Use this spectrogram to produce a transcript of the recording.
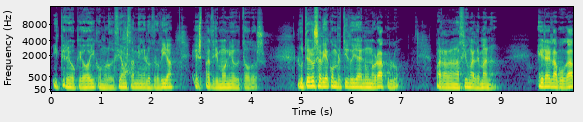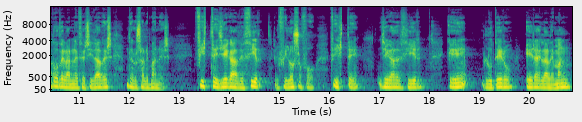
y creo que hoy, como lo decíamos también el otro día, es patrimonio de todos. Lutero se había convertido ya en un oráculo para la nación alemana. Era el abogado de las necesidades de los alemanes. Fichte llega a decir, el filósofo Fichte llega a decir que Lutero era el alemán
